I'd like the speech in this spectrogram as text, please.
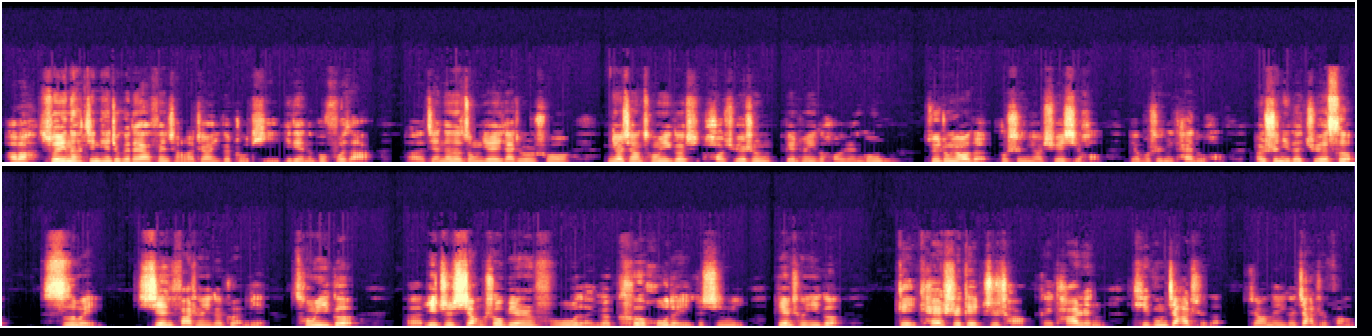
好吧？所以呢，今天就给大家分享了这样一个主题，一点都不复杂，啊，简单的总结一下，就是说，你要想从一个好学生变成一个好员工，最重要的不是你要学习好。也不是你态度好，而是你的角色思维先发生一个转变，从一个呃一直享受别人服务的一个客户的一个心理，变成一个给开始给职场给他人提供价值的这样的一个价值方。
